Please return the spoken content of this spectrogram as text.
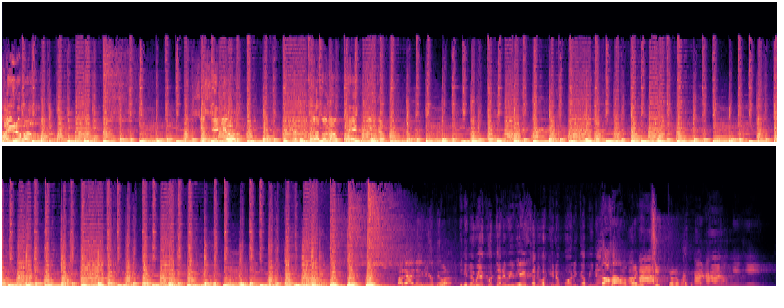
A no va. Sí, señor. Está escuchando la auténtica. Pará, Alegre, ¿dónde va? Y le voy a contar a mi vieja, nomás que no puedo ir caminando. ¡Ah, maluchito, nomás! ¡Ah, no, niña! Ah.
